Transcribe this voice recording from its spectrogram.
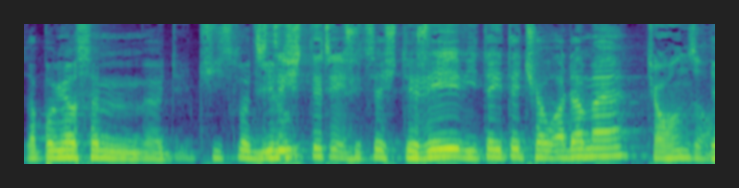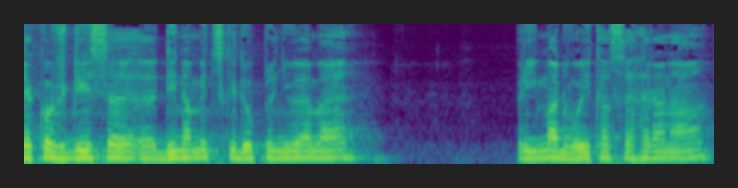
Zapomněl jsem eh, číslo dílu. 34. 34. Vítejte, čau Adame. Čau Honzo. Jako vždy se eh, dynamicky doplňujeme. Prýma dvojka sehraná.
